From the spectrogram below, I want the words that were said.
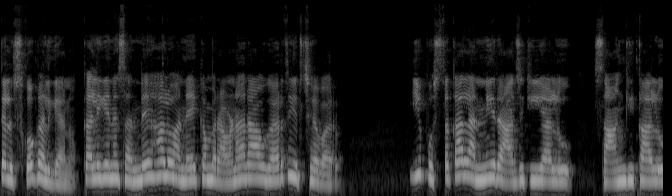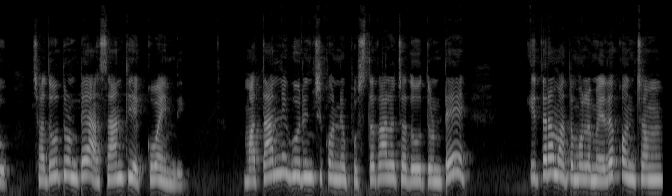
తెలుసుకోగలిగాను. కలిగిన సందేహాలు అనేకం రమణారావు గారు తీర్చేవారు. ఈ పుస్తకాలన్నీ రాజకీయాలు సాంఘికాలు చదువుతుంటే అశాంతి ఎక్కువైంది. మతాన్ని గురించి కొన్ని పుస్తకాలు చదువుతుంటే ఇతర మతముల మీద కొంచెం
